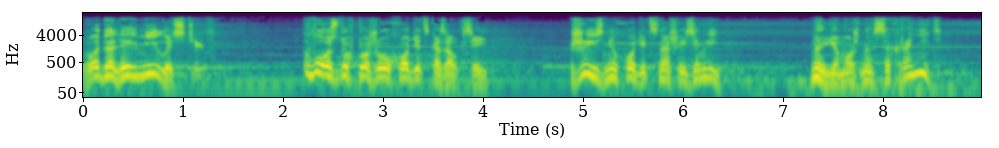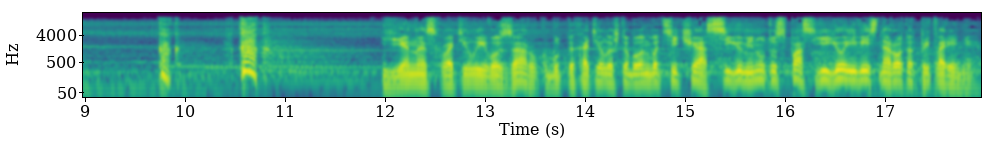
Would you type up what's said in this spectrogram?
«Водолей милостив!» «Воздух тоже уходит», — сказал Ксей. «Жизнь уходит с нашей земли, но ее можно сохранить». «Как?» Как?» Йена схватила его за руку, будто хотела, чтобы он вот сейчас, сию минуту спас ее и весь народ от притворения.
